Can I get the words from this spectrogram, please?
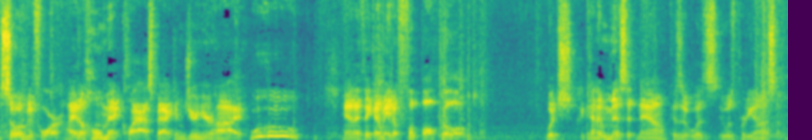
sewed before. I had a home ec class back in junior high. Woohoo! And I think I made a football pillow, which I kind of miss it now because it was it was pretty awesome.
